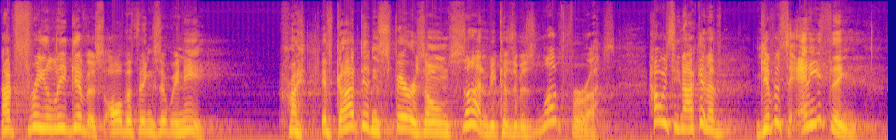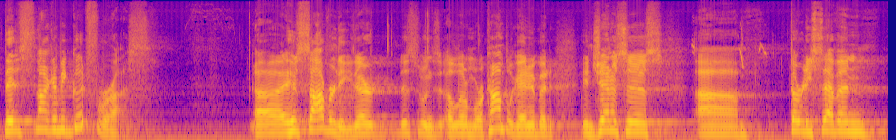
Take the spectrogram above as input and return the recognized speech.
not freely give us all the things that we need? Right? If God didn't spare his own son because of his love for us, how is he not going to give us anything that is not going to be good for us? Uh, his sovereignty, there, this one's a little more complicated, but in Genesis uh, 37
